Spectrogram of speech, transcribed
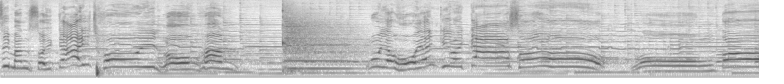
试问谁解翠浪恨？我又何忍叫佢枷锁浪荡？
